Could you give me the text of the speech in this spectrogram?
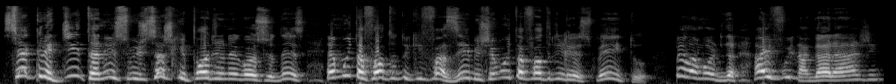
Você acredita nisso, bicho? Você acha que pode um negócio desse? É muita falta do que fazer, bicho. É muita falta de respeito. Pelo amor de Deus. Aí fui na garagem,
